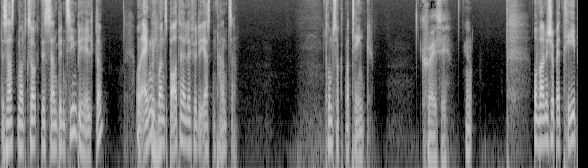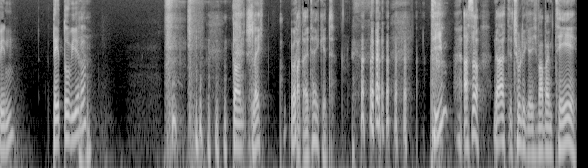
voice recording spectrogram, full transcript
Das heißt, man hat gesagt, das sind Benzinbehälter und eigentlich Mhm. waren es Bauteile für die ersten Panzer. Drum sagt man Tank. Crazy. Und wenn ich schon bei T bin, Tätowierer, Mhm. dann Schlecht, but I take it. Team. Achso, na, entschuldige, ich war beim T.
